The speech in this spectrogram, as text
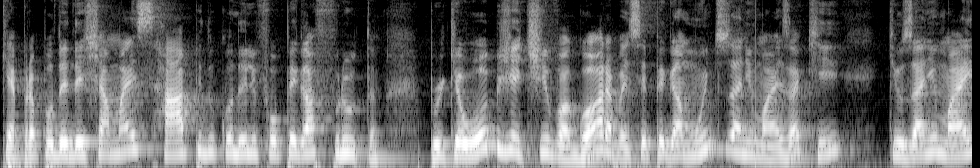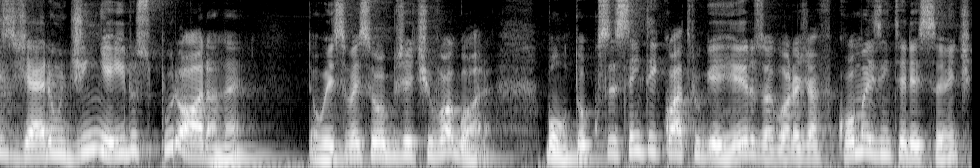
que é para poder deixar mais rápido quando ele for pegar fruta, porque o objetivo agora vai ser pegar muitos animais aqui, que os animais geram dinheiros por hora, né? Então esse vai ser o objetivo agora. Bom, tô com 64 guerreiros, agora já ficou mais interessante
